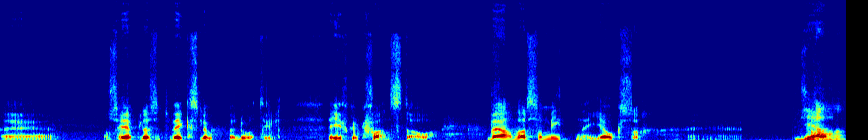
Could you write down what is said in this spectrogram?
Eh, och så helt plötsligt växla upp då till IFK Kristianstad och värvad som mittnia också. Eh, Ja,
